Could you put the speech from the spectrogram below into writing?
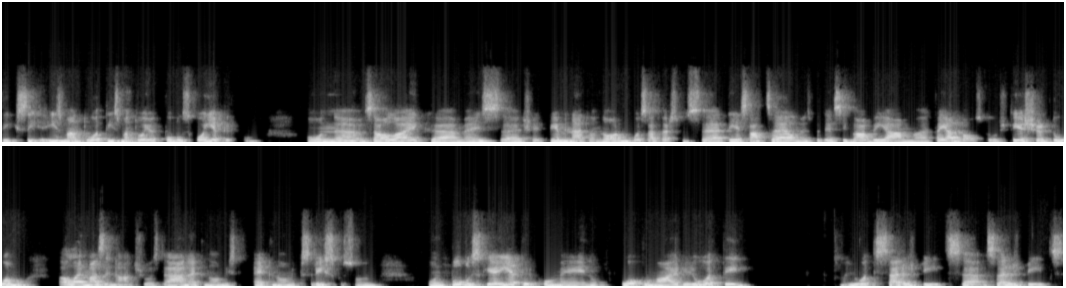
tiks izmantot, izmantojot publisko iepirkumu. Un savulaik mēs šeit pieminēto normu, ko satversmes tiesa atcēla, mēs patiesībā bijām tai atbalstoši tieši ar domu, uh, lai mazinātu šos ēnu ekonomikas riskus. Un, un publiskie iepirkumi nu, kopumā ir ļoti, ļoti sarežģīts, sarežģīts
